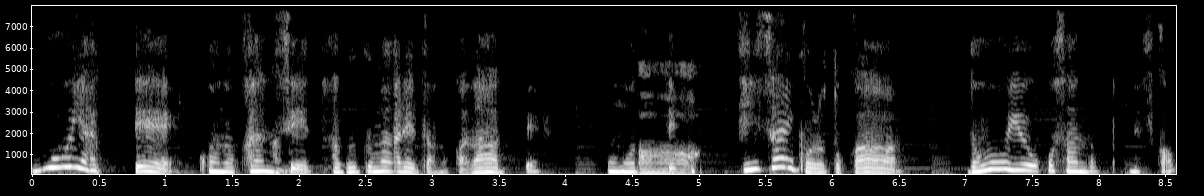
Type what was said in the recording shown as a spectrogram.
どうやってこの感性育まれたのかなって思って、あ小さい頃とか、どういうお子さんだったんですか？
